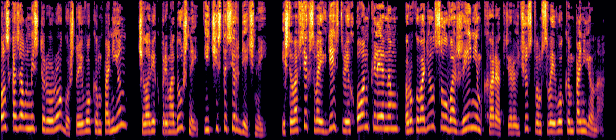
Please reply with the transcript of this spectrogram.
Он сказал мистеру Рогу, что его компаньон — человек прямодушный и чистосердечный, и что во всех своих действиях он, Кленом, руководился уважением к характеру и чувствам своего компаньона.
